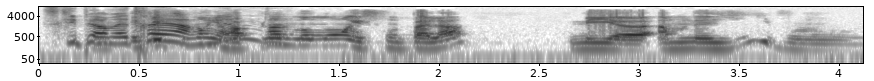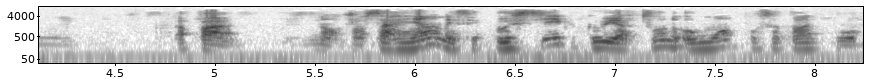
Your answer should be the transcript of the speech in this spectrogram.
Ce qui Donc, permettrait à effectivement, il y aura Hermione plein de- de moments où ils seront pas là, mais euh, à mon avis, ils vont. Enfin, non, j'en sais rien, mais c'est possible qu'ils retournent au moins pour certains cours.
